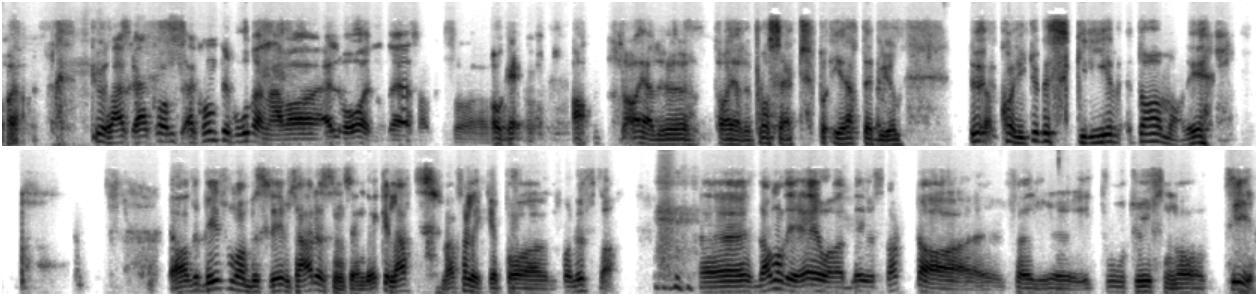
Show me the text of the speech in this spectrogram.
Oh, ja. jeg, jeg, kom, jeg, kom, til Bodø da jeg var elleve år. det er sagt. Så, OK. Ja, da, er du, da er du plassert på, i rette byen. Du, kan ikke du beskrive dama di? Ja, det blir som å beskrive kjæresten sin. Det er ikke lett. I hvert fall ikke på, på lufta. Uh, Dama di ble jo starta for uh, i 2010,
